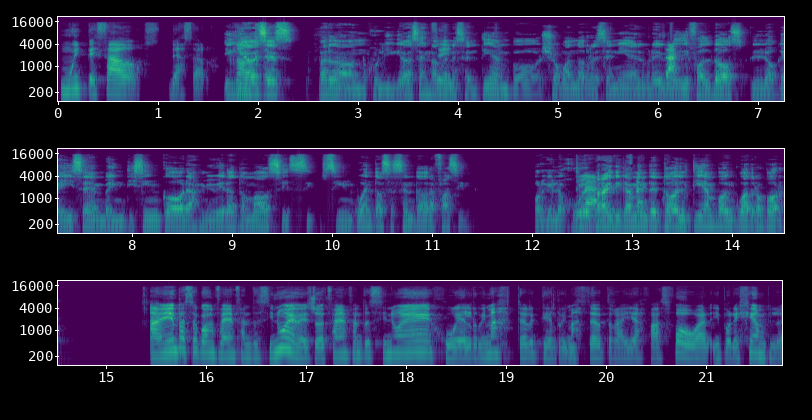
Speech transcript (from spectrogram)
muy pesados de hacer. Y que a veces Perdón, Juli, que a veces no tenés el tiempo. Yo cuando reseñé el Bravely Default 2, lo que hice en 25 horas me hubiera tomado 50 o 60 horas fácil. Porque lo jugué prácticamente todo el tiempo en 4x. A mí me pasó con Final Fantasy IX. Yo de Final Fantasy IX jugué el remaster, que el remaster traía fast forward. Y por ejemplo,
